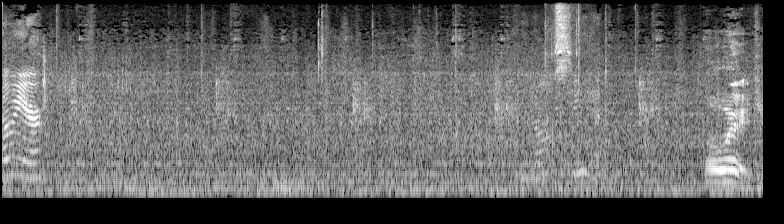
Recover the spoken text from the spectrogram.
Come here. I don't see him. Oh wait, just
